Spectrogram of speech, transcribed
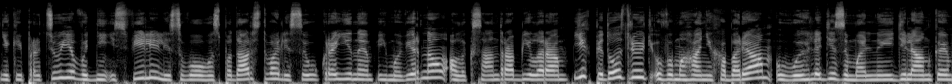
який працює в одній із філій лісового господарства Ліси України, ймовірно, Олександра Білера. Їх підозрюють у вимаганні хабаря у вигляді земельної ділянки.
